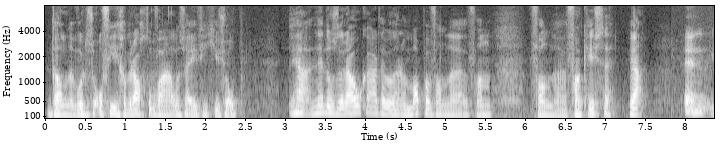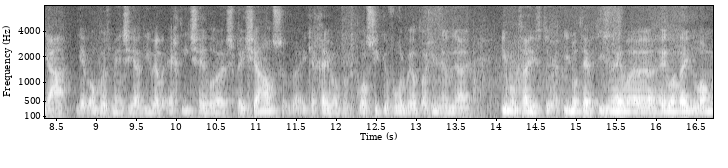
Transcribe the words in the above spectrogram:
dan eh, worden ze of hier gebracht of we halen ze eventjes op. Ja, net als de rouwkaart hebben we een mappen van, van, van, van kisten. Ja. En ja, je hebt ook wel eens mensen ja, die willen echt iets heel eh, speciaals. Ik geef altijd het klassieke voorbeeld. Als je een, eh, iemand, heeft, eh, iemand heeft die zijn hele, hele leven lang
